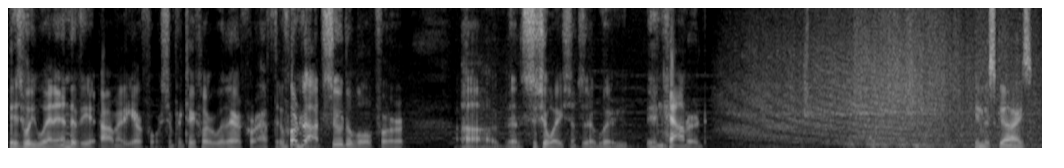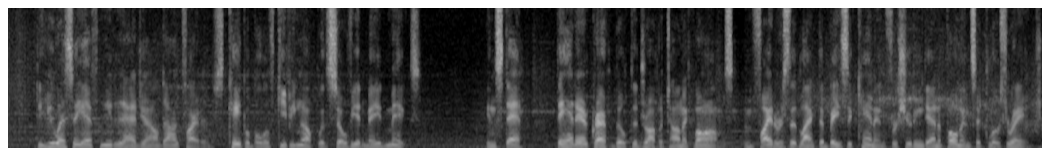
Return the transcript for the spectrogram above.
is we went into Vietnam in the Air Force, in particular with aircraft that were not suitable for uh, the situations that we encountered. In the skies, the USAF needed agile dogfighters capable of keeping up with Soviet-made MiGs. Instead, they had aircraft built to drop atomic bombs and fighters that lacked the basic cannon for shooting down opponents at close range.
